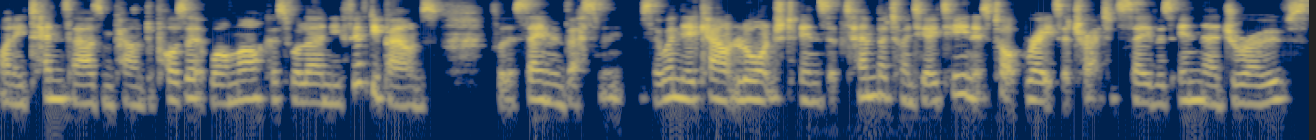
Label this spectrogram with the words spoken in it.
on a £10,000 deposit, while Marcus will earn you £50 for the same investment. So, when the account launched in September 2018, its top rates attracted savers in their droves.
